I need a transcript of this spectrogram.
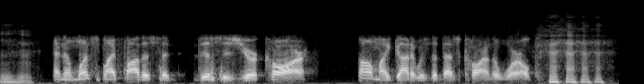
Mm-hmm. And then once my father said, This is your car, oh my God, it was the best car in the world.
